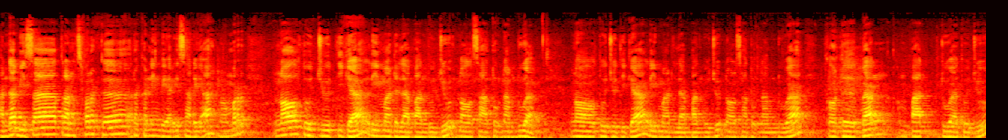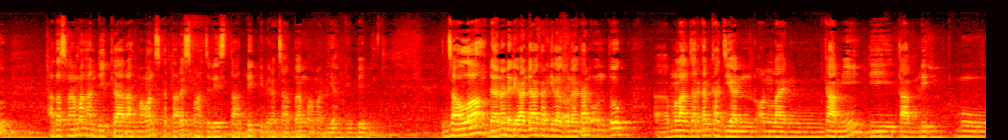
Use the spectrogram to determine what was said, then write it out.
Anda bisa transfer ke rekening BRI Syariah nomor 0735870162. 0735870162 kode bank 427 atas nama Andika Rahmawan Sekretaris Majelis Tablik Pimpinan Cabang Muhammadiyah Bimbing. Insya Allah dana dari Anda akan kita gunakan untuk uh, melancarkan kajian online kami di Tablikmu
